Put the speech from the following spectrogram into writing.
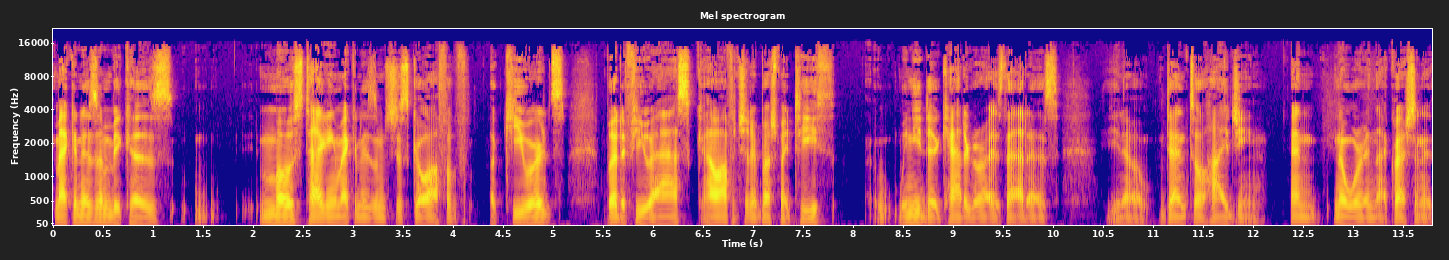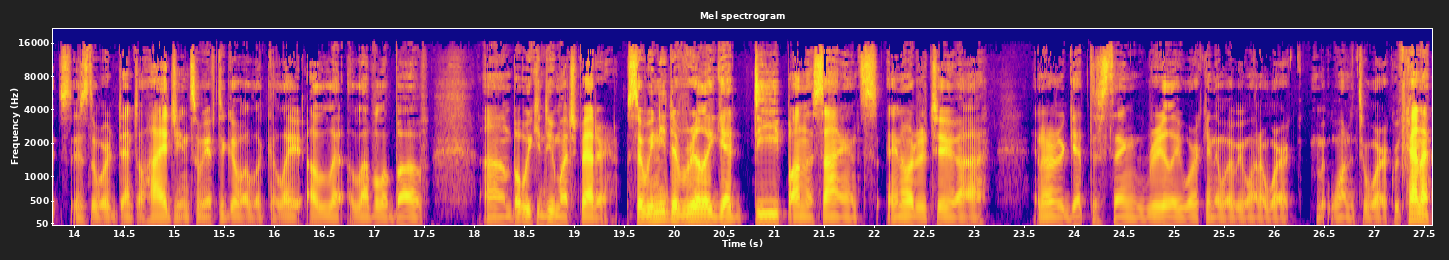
mechanism because most tagging mechanisms just go off of keywords. But if you ask how often should I brush my teeth, we need to categorize that as you know dental hygiene and nowhere in that question is, is the word dental hygiene so we have to go a, like a, la- a, le- a level above. Um, but we can do much better. So we need to really get deep on the science in order to uh, in order to get this thing really working the way we want to work want it to work. We've kind of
